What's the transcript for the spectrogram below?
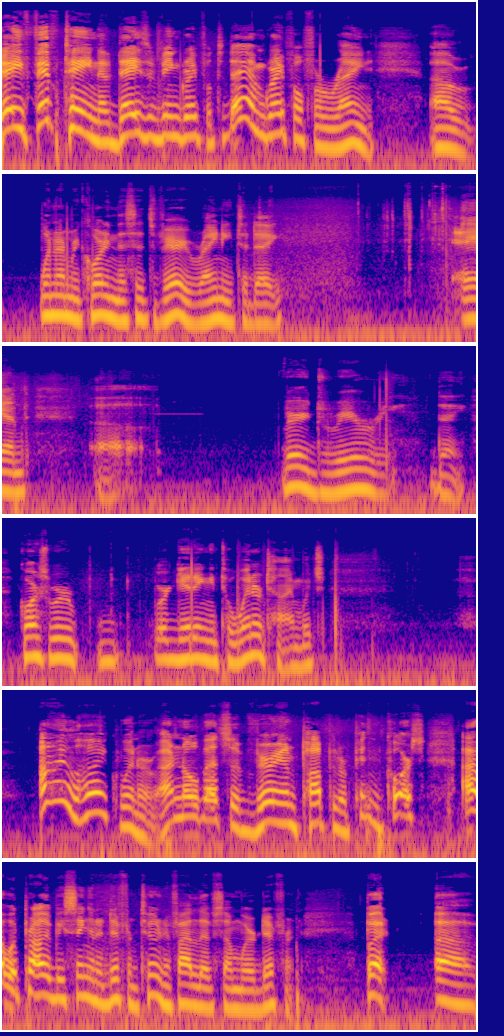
Day 15 of Days of Being Grateful. Today I'm grateful for rain. Uh, when I'm recording this, it's very rainy today. And uh, very dreary day. Of course, we're we're getting into winter time, which I like winter. I know that's a very unpopular opinion. Of course, I would probably be singing a different tune if I lived somewhere different. But uh,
